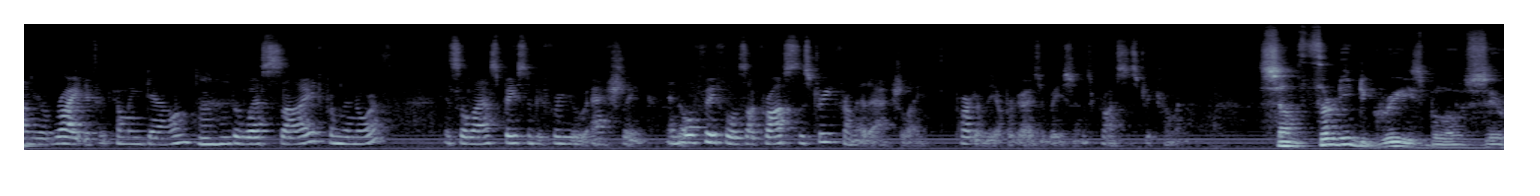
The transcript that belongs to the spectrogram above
on your right if you're coming down the west side from the north. It's the last basin before you actually, and Old Faithful is across the street from it actually. Part of the Upper Geyser Basin is across the street from it. Some 30 degrees below zero.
